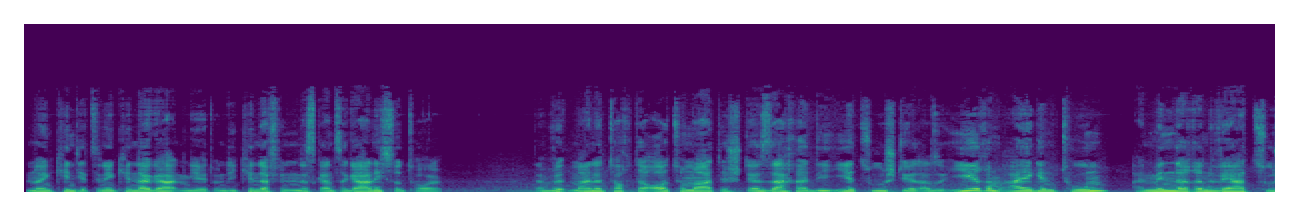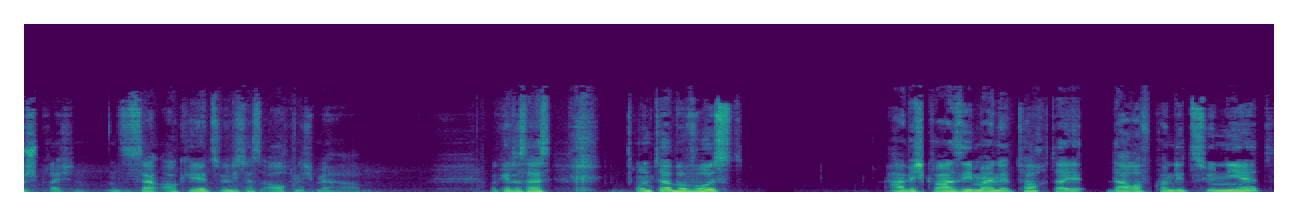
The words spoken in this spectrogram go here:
wenn mein Kind jetzt in den Kindergarten geht und die Kinder finden das Ganze gar nicht so toll, dann wird meine Tochter automatisch der Sache, die ihr zusteht, also ihrem Eigentum, einen minderen Wert zusprechen. Und sie sagen, okay, jetzt will ich das auch nicht mehr haben. Okay, das heißt, unterbewusst habe ich quasi meine Tochter darauf konditioniert,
